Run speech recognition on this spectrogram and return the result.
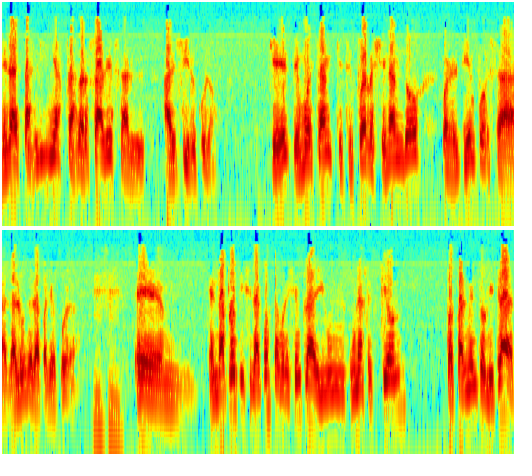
que genera estas líneas transversales al, al círculo, que demuestran que se fue rellenando con el tiempo esa, la luz de la paleocueva. Uh -huh. eh, en la prótesis y la costa, por ejemplo, hay un, una sección totalmente obliterada,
